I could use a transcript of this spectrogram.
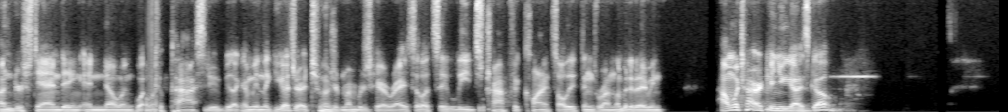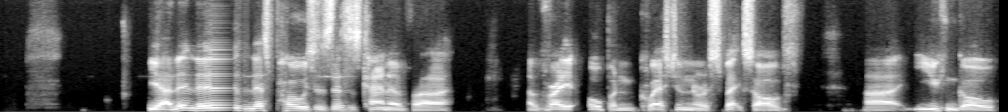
understanding and knowing what capacity would be like. I mean, like you guys are at 200 members here, right? So let's say leads, traffic, clients, all these things were unlimited. I mean, how much higher can you guys go? Yeah, this poses this is kind of uh, a very open question in respects of uh, you can go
